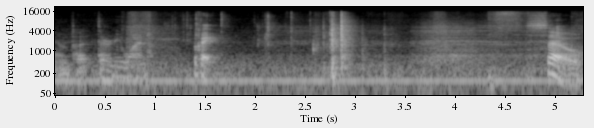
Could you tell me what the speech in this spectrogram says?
and put 31. Okay. So,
